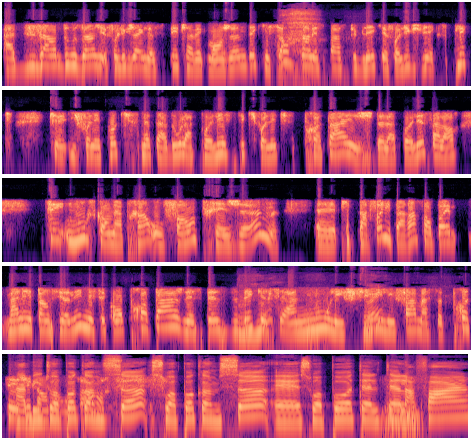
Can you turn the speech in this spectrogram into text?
à 10 ans, 12 ans, il a fallu que j'aille le speech avec mon jeune. Dès qu'il est sorti oh. dans l'espace public, il a fallu que je lui explique qu'il fallait pas qu'il se mette à dos la police, qu'il fallait qu'il se protège de la police. Alors, tu sais, nous, ce qu'on apprend au fond, très jeune, euh, puis parfois les parents sont pas mal intentionnés, mais c'est qu'on propage l'espèce d'idée mhm. que c'est à nous, les filles, les femmes, à se protéger. Habille-toi pas comme ça, sois pas comme ça, euh, sois pas telle telle affaire.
